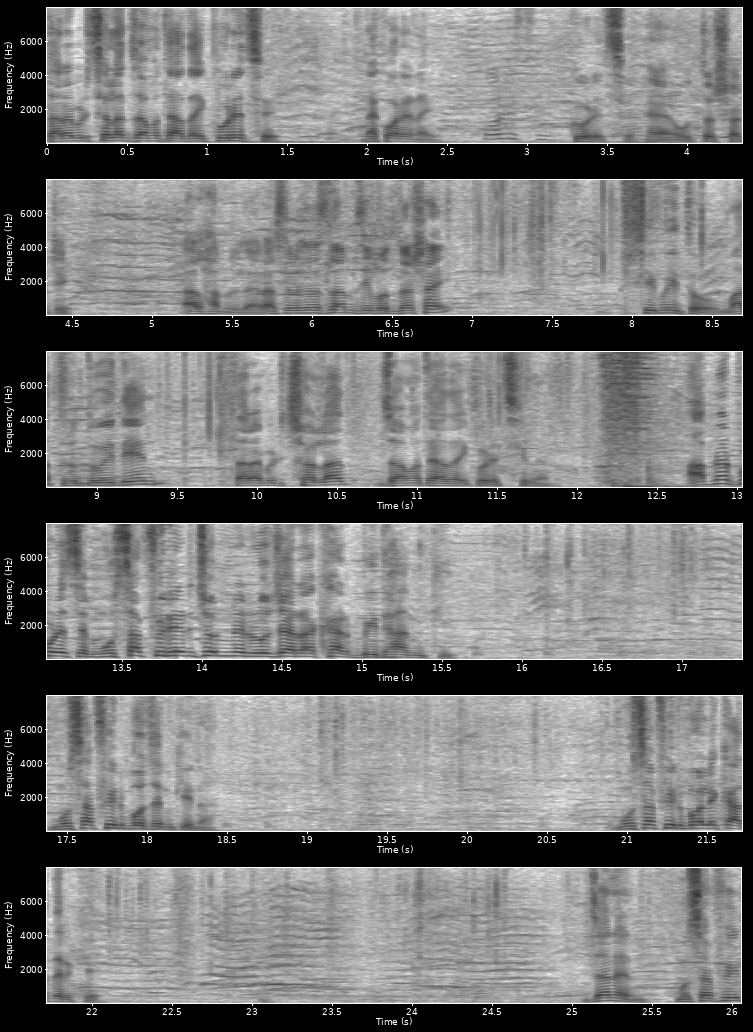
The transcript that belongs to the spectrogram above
তারাবির সালাদ জামাতে আদায় করেছে না করে নাই? করেছি। করেছে হ্যাঁ উত্তর সঠিক। আলহামদুলিল্লাহ রাসুল ইসলাম জীবদ্দশায় সীমিত, মাত্র দুই দিন তারাবির ছলাদ জামাতে আদায় করেছিলেন। আপনার পড়েছে, মুসাফিরের জন্য রোজা রাখার বিধান কি? মুসাফির বোঝেন কি না মুসাফির বলে কাদেরকে? জানেন, মুসাফির?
